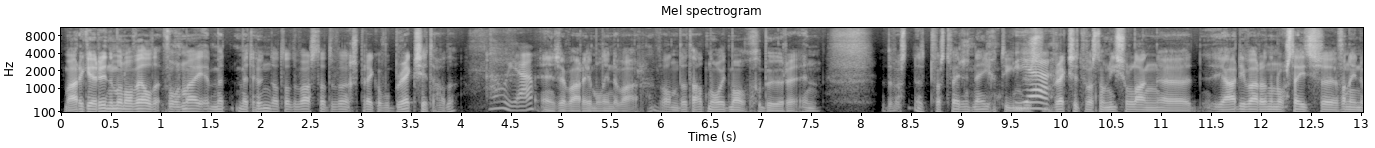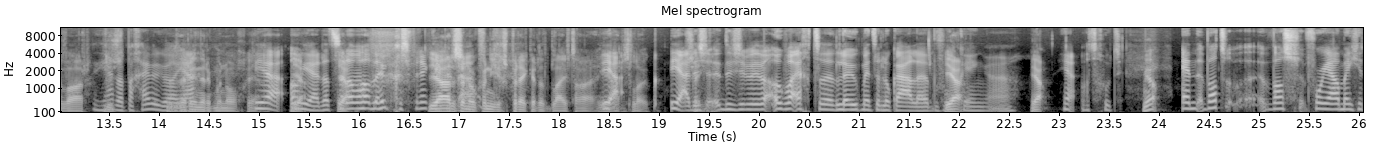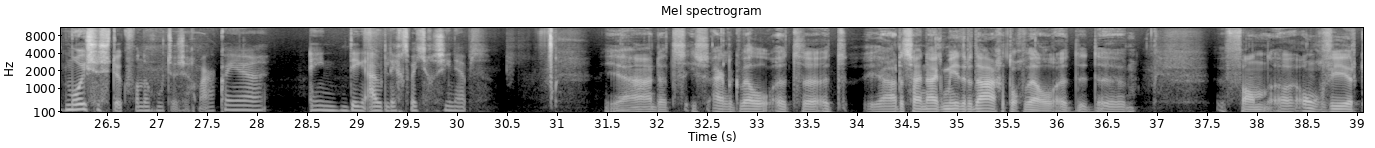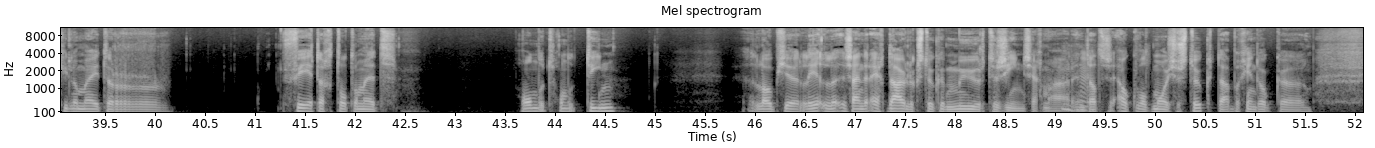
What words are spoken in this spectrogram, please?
Maar ik herinner me nog wel, dat- volgens mij met, met hun dat dat was, dat we een gesprek over Brexit hadden. Oh ja. En ze waren helemaal in de war. Want dat had nooit mogen gebeuren. En dat was, het was 2019, Ja. dus Brexit was nog niet zo lang. eh, ja, die waren er nog steeds eh, van in de war. Ja, dus dat begrijp ik wel, dat ja. herinner ik me nog. Ja, Ja, oh ja, dat zijn wel leuke gesprekken. Ja, dat zijn ook van die gesprekken, dat blijft haar. Ja, Ja. dat is leuk. Ja, dus, Zeker. dus we- ook wel echt eh, leuk met de lokale bevolking. eh. Ja. Ja, wat goed. Ja. En wat was voor jou een beetje het mooiste stuk van de route, zeg maar? Kan je één ding uitlichten wat je gezien hebt? Ja, dat is eigenlijk wel het, eh, het. Ja, dat zijn eigenlijk meerdere dagen toch wel. Het, het, eh, van eh, ongeveer kilometer 40 tot en met 100, 110. Loop je, zijn er echt duidelijk stukken muur te zien, zeg maar. Mhm. En dat is ook wel het mooiste stuk. Daar begint ook eh,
